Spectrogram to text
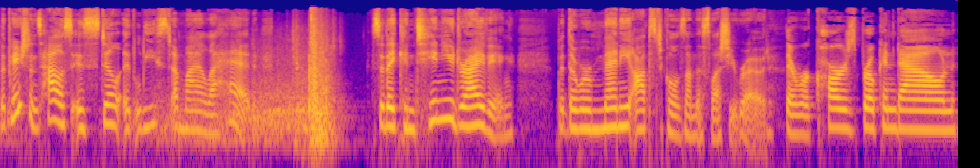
The patient's house is still at least a mile ahead. So they continue driving, but there were many obstacles on the slushy road. There were cars broken down.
